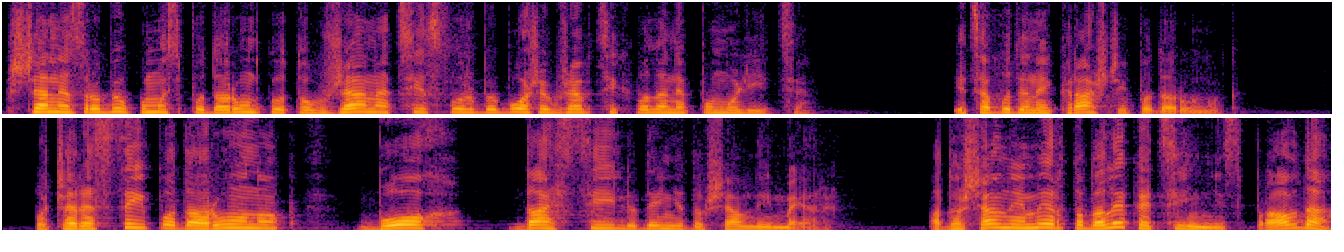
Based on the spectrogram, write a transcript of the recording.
ще не зробив комусь подарунку, то вже на ці служби Божі, вже в ці хвилини помоліться. І це буде найкращий подарунок. Бо через цей подарунок Бог дасть цій людині душевний мир. А душевний мир то велика цінність, правда?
